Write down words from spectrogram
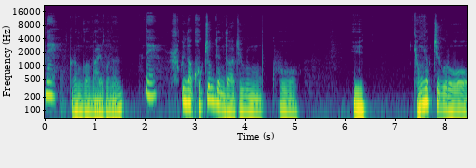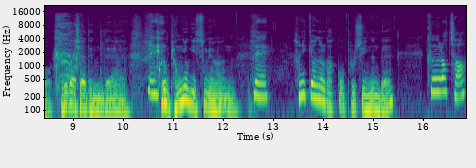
네. 그런 거 말고는. 네. 근데 나 걱정된다. 지금 그, 이 경력직으로 들어가셔야 되는데 네. 그런 병력이 있으면 네. 선입견을 갖고 볼 수 있는데 그렇죠.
